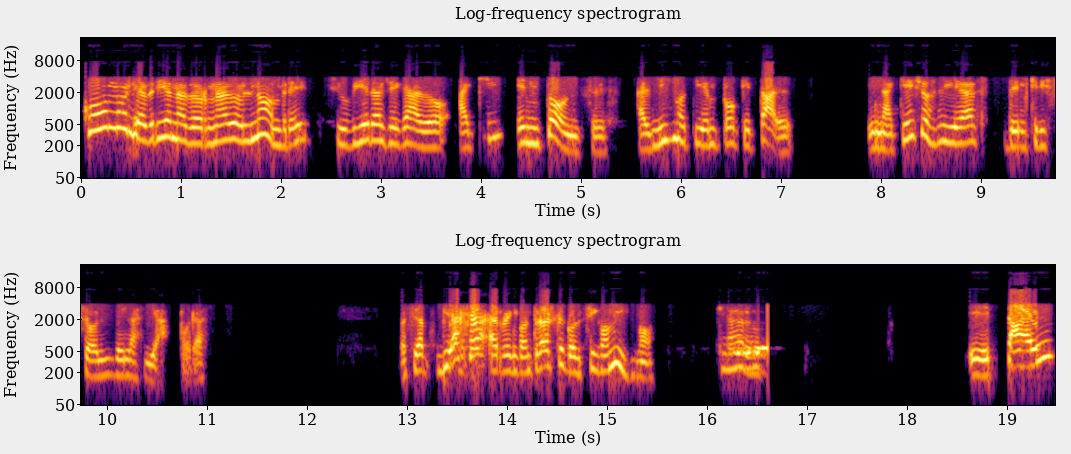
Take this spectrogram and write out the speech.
cómo le habrían adornado el nombre si hubiera llegado aquí entonces, al mismo tiempo que tal, en aquellos días del crisol de las diásporas. O sea, viaja a reencontrarse consigo mismo. Claro. Eh, tal,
